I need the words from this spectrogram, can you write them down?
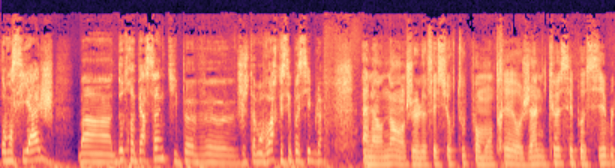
dans mon sillage ben, d'autres personnes qui peuvent euh, justement voir que c'est possible? Alors non, je le fais surtout pour montrer aux jeunes que c'est possible,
